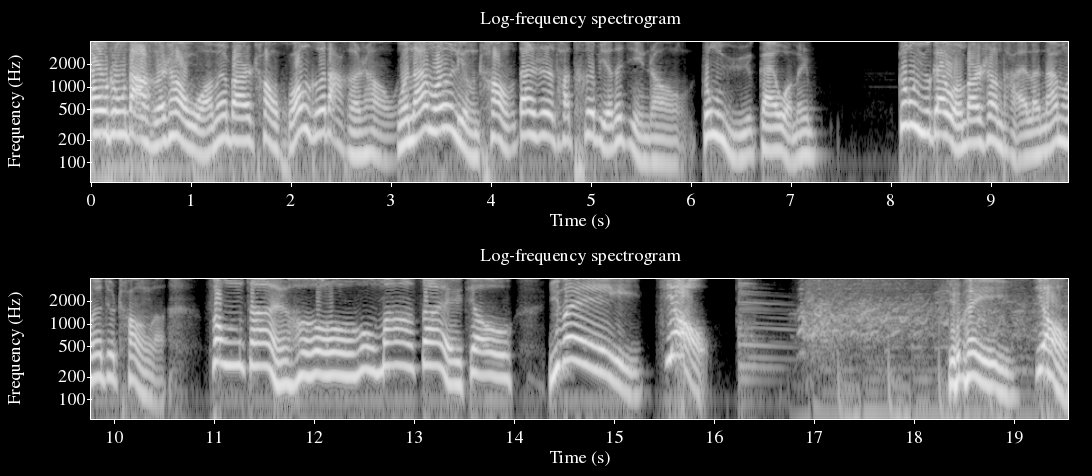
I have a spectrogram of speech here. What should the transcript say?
高中大合唱，我们班唱黄河大合唱，我男朋友领唱，但是他特别的紧张。终于该我们，终于该我们班上台了，男朋友就唱了：风在吼，马在叫，预备叫，预备叫。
